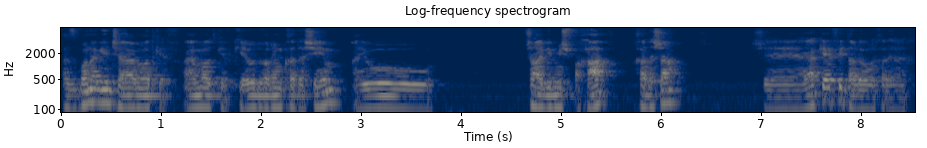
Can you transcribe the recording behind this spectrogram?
אז בוא נגיד שהיה מאוד כיף, היה מאוד כיף, כי היו דברים חדשים, היו, אפשר להגיד משפחה חדשה, שהיה כיף איתה לאורך הדרך.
